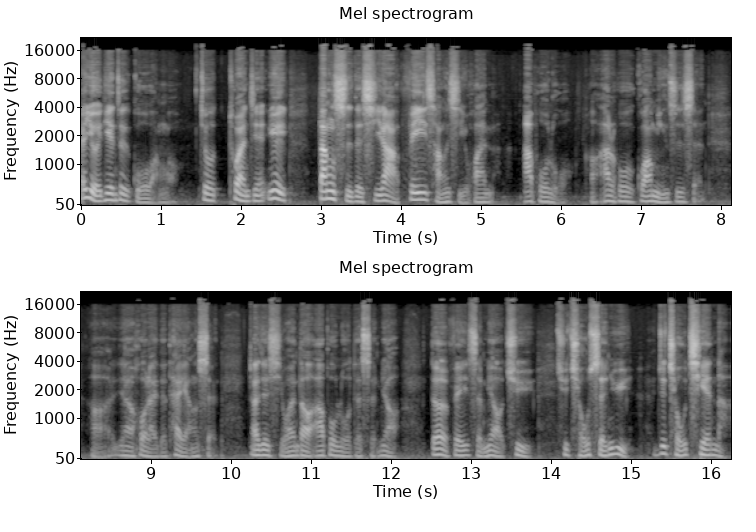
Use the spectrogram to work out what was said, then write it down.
而有一天，这个国王哦，就突然间，因为当时的希腊非常喜欢阿波罗啊，阿波罗光明之神啊，然后来的太阳神，那就喜欢到阿波罗的神庙德尔菲神庙去去求神谕，就求签呐。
